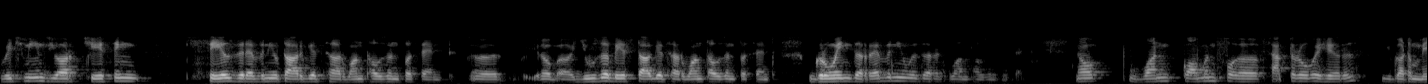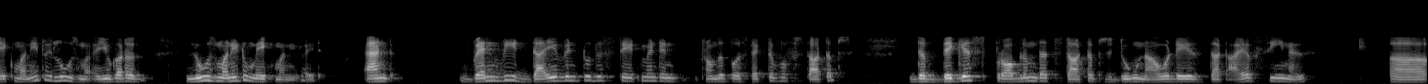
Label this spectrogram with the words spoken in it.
which means you're chasing sales revenue targets are 1000%, uh, you know, uh, user base targets are 1000%, growing the revenue is at 1000%. Now, one common uh, factor over here is you got to make money to lose money. You got to lose money to make money, right? And when we dive into this statement in from the perspective of startups, the biggest problem that startups do nowadays that I have seen is uh,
